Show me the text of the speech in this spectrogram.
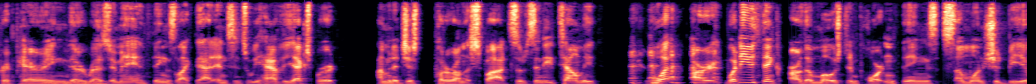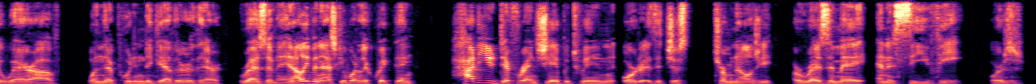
preparing their mm-hmm. resume and things like that. And since we have the expert, I'm going to just put her on the spot. So Sindy, tell me what are what do you think are the most important things someone should be aware of when they're putting together their resume? And I'll even ask you one other quick thing. How do you differentiate between or is it just terminology, a resume and a CV? Or is it,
